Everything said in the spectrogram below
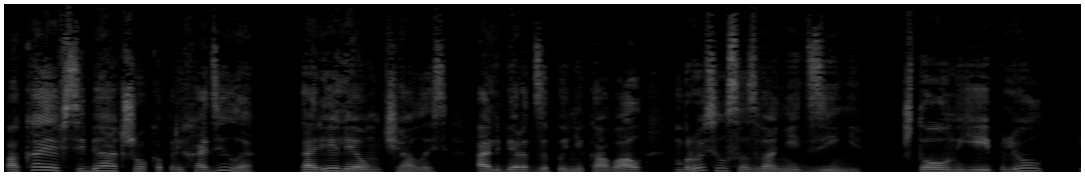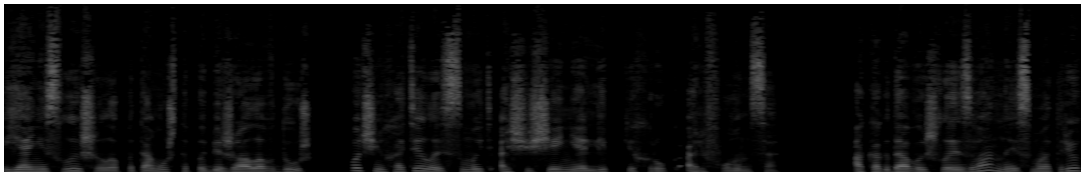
Пока я в себя от шока приходила, Карелия умчалась, Альберт запаниковал, бросился звонить Зине. Что он ей плел, я не слышала, потому что побежала в душ, очень хотелось смыть ощущение липких рук Альфонса. А когда вышла из ванной, смотрю,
